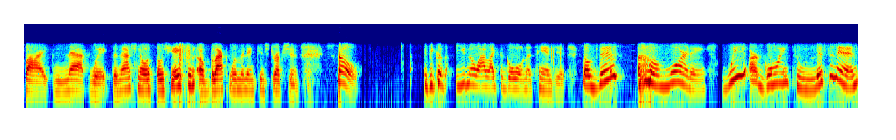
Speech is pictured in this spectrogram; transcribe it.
by NABWIC, the National Association of Black Women in Construction. So, because you know I like to go on a tangent. So this um, morning, we are going to listen in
